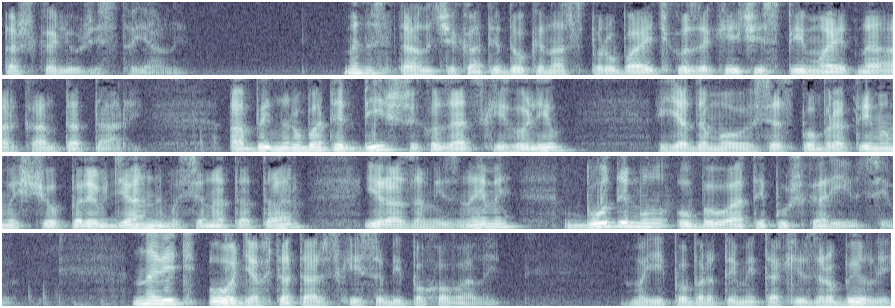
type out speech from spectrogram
аж калюжі стояли. Ми не стали чекати, доки нас порубають козаки чи спіймають на аркан татари. Аби нарубати більше козацьких голів, я домовився з побратимами, що перевдягнемося на татар і разом із ними будемо убивати пушкарівців. Навіть одяг татарський собі поховали. Мої побратими так і зробили,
